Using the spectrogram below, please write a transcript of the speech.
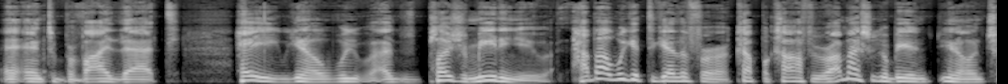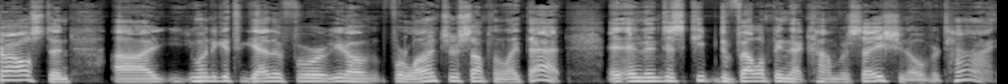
and, and to provide that hey, you know, we uh, pleasure meeting you. How about we get together for a cup of coffee? Or I'm actually going to be in, you know, in Charleston. Uh, you want to get together for, you know, for lunch or something like that, and, and then just keep developing that conversation over time.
